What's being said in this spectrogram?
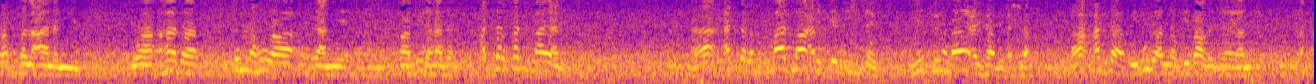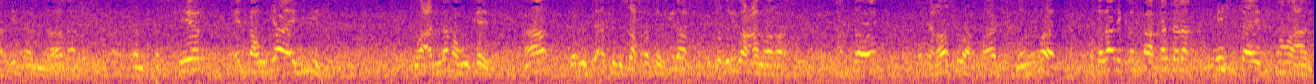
رب العالمين. وهذا ثم هو يعني قابيل هذا حتى القتل ما يعرف ها؟ حتى لما مات ما عرف كيف يسوي يمكن ما يعرف هذه الأشياء. ها؟ حتى يقولوا أن في بعض يعني هذا التفسير إنه جاء إبليس وعلمه كيف. ها؟ قبل تأتي بصخرة كبيرة وتضربها على رأسه. حتى رأسه وكذلك لما قتل إيش يساوي ما هو عارف.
